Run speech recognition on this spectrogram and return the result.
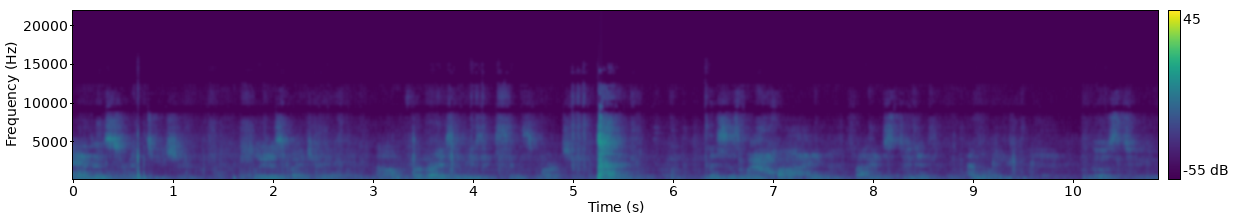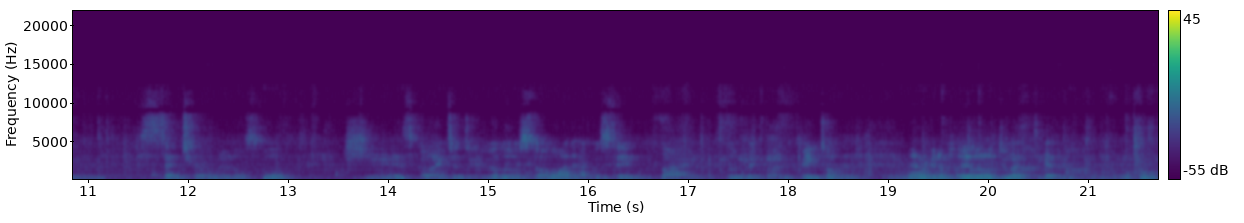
band instrument teacher, flutist by trade, um, for Horizon Music since March. This is my fine, fine student, Emily, who goes to Central Middle School. She is going to do a little solo on Echo acoustic by Ludwig van Beethoven. Then we're gonna play a little duet together. Oh,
